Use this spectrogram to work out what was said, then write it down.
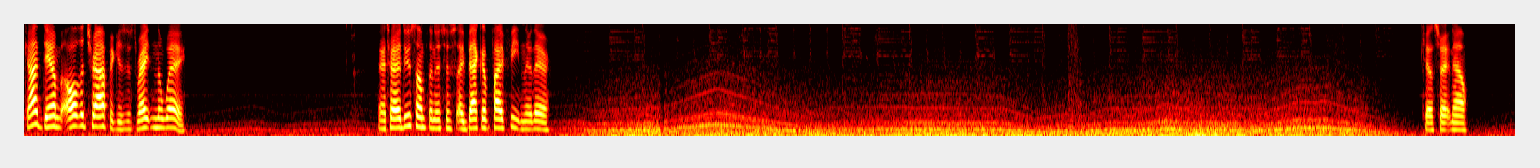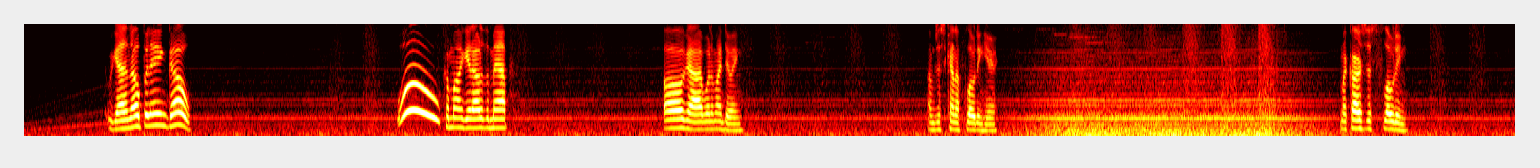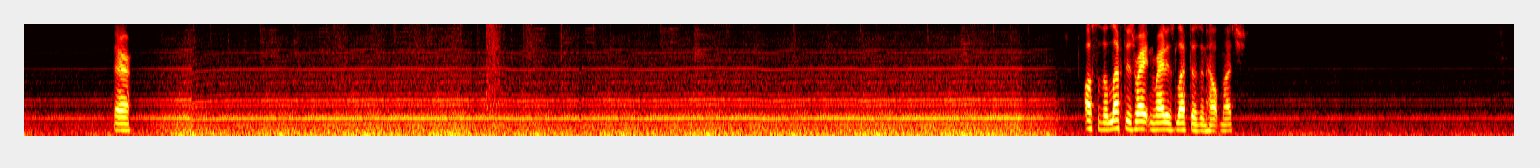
God damn, all the traffic is just right in the way. When I try to do something, it's just I back up five feet and they're there. Okay, right now. We got an opening, go! Woo! Come on, get out of the map. Oh god, what am I doing? I'm just kind of floating here. My car's just floating. There. Also, the left is right and right is left doesn't help much.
